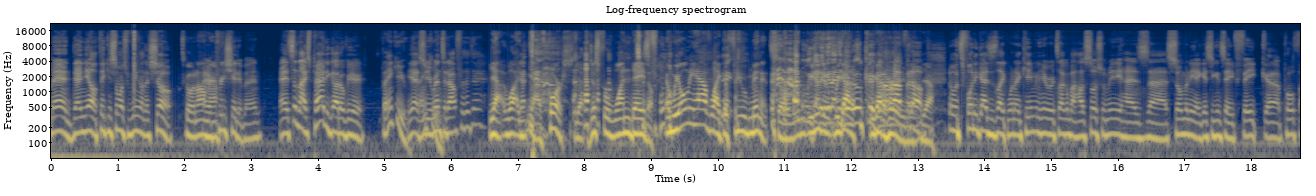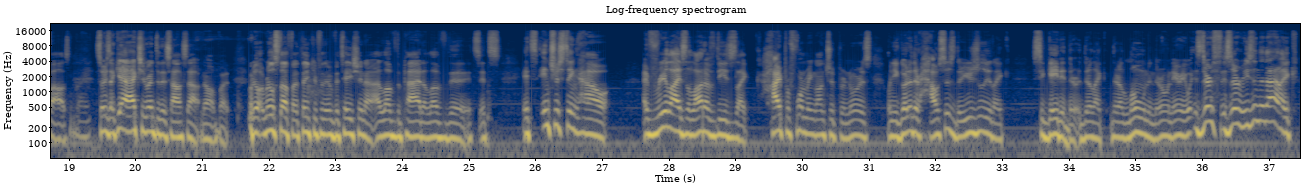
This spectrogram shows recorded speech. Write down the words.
Man, Danielle, thank you so much for being on the show. What's going on, I man? appreciate it, man. And it's a nice pad you got over here. Thank you. Yeah, so Thank you, rented out for the day? Yeah, well, I- yeah, of course. Yeah, just for one day though, and we only have like a few minutes, so we, we, need gotta to- get out we of gotta- here real we gotta Gotta wrap it man. up. Yeah. No, what's funny, guys, is like when I came in here, we were talking about how social media has uh, so many, I guess you can say, fake uh, profiles. So he's like, "Yeah, I actually rented this house out." No, but real, real stuff. I thank you for the invitation. I, I love the pad. I love the. It's it's it's interesting how I've realized a lot of these like high performing entrepreneurs when you go to their houses, they're usually like sedated. They're they're like they're alone in their own area. Is there is there a reason to that? Like,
